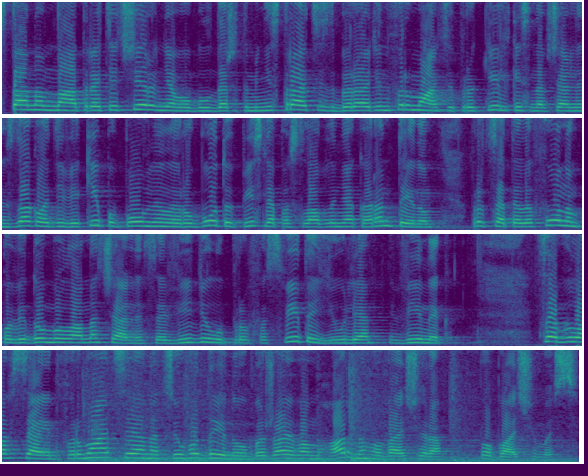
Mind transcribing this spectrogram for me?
Станом на 3 червня в облдержадміністрації збирають інформацію про кількість навчальних закладів, які поповнили роботу після послаблення карантину. Про це телефоном повідомила начальниця відділу профосвіти Юлія Віник. Це була вся інформація на цю годину. Бажаю вам гарного вечора. Побачимось.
